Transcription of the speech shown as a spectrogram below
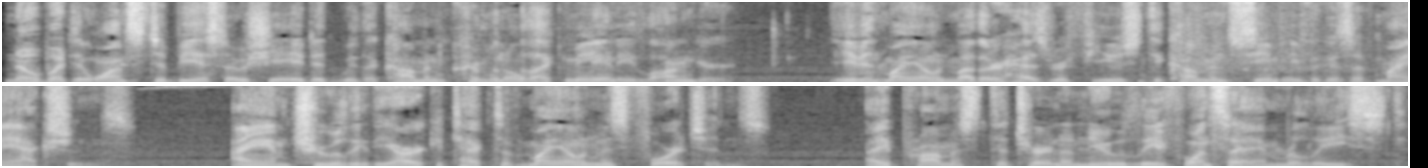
Nobody wants to be associated with a common criminal like me any longer. Even my own mother has refused to come and see me because of my actions. I am truly the architect of my own misfortunes. I promise to turn a new leaf once I am released.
